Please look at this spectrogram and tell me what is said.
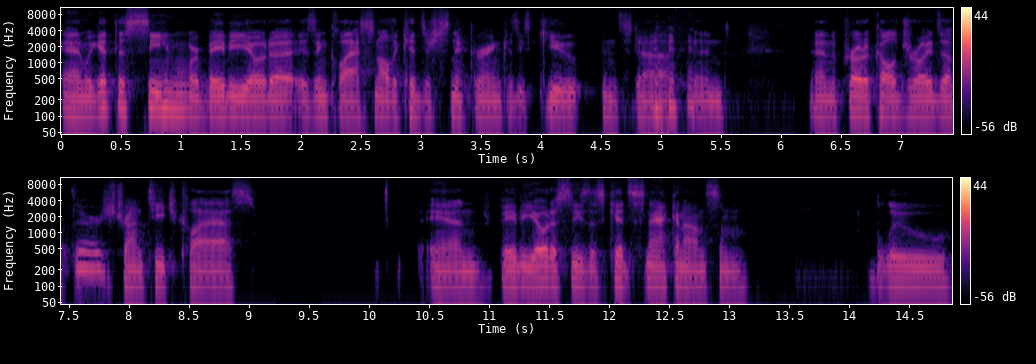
And we get this scene where Baby Yoda is in class, and all the kids are snickering because he's cute and stuff, and and the protocol droid's up there just trying to teach class. And Baby Yoda sees this kid snacking on some blue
